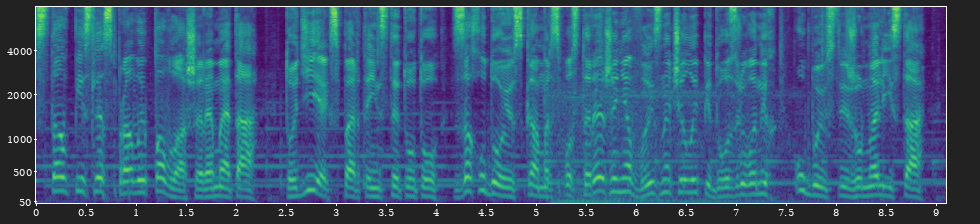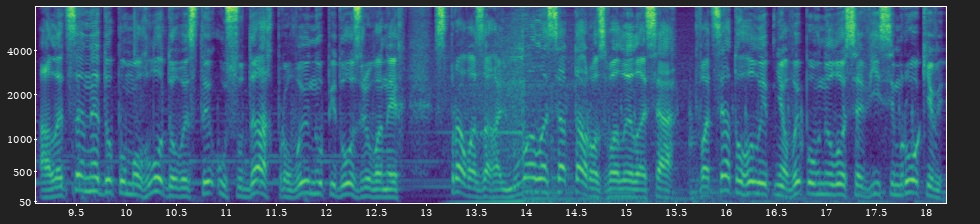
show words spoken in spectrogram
став після справи Павла Шеремета. Тоді експерти інституту за ходою з камер спостереження визначили підозрюваних у вбивстві журналіста. Але це не допомогло довести у судах провину підозрюваних. Справа загальмувалася та розвалилася. 20 липня виповнилося 8 років,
